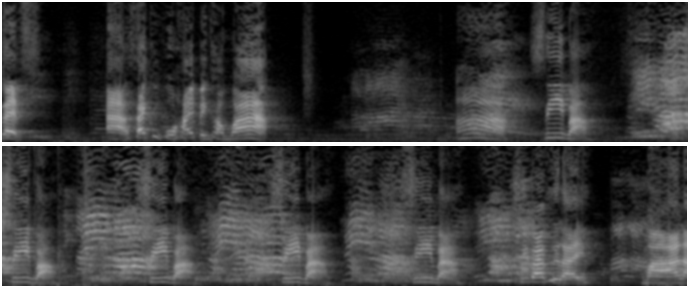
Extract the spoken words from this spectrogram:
Z อ่า Z คุณครูให้เป็นคำว่าอ่าซีบาซีบาซีบาซีบาซีบาซีบาคืออะไรหมาล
